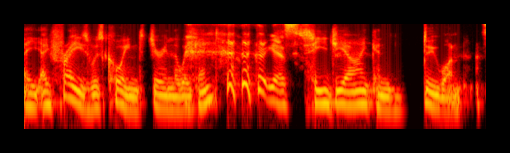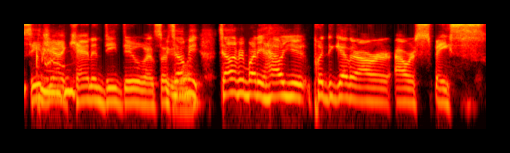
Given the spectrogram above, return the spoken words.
a a phrase was coined during the weekend. yes. CGI can do one. CGI can indeed do one. So Do tell one. me, tell everybody how you put together our our space.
